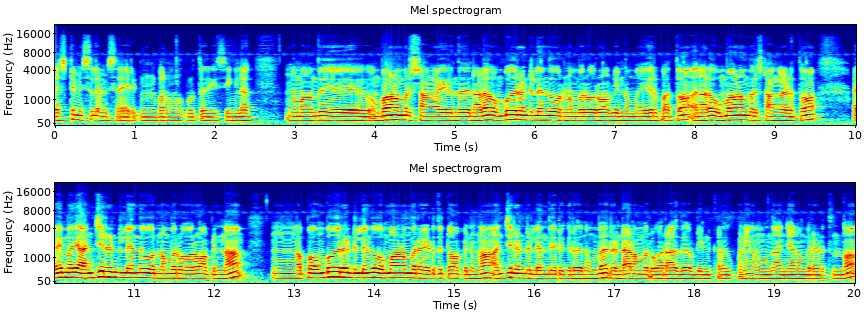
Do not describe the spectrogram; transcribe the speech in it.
ஜஸ்ட்டு மிஸ்ஸில் மிஸ் ஆகிருக்குன்பா நம்ம கொடுத்த கேசிங்கில் நம்ம வந்து ஒம்பதாம் நம்பர் ஸ்ட்ராங்காக இருந்ததுனால ஒம்பது ரெண்டுலேருந்து ஒரு நம்பர் வரும் அப்படின்னு நம்ம எதிர்பார்த்தோம். அதனால் ஒம்பதாம் நம்பர் ஸ்ட்ராங்காக எடுத்தோம். அதே மாதிரி அஞ்சு ரெண்டுலேருந்து ஒரு நம்பர் வரும் அப்படின்னா அப்போ ஒம்பது ரெண்டுலேருந்து ஒம்பதாம் நம்பர் எடுத்துட்டோம் அப்படின்னோம்னா அஞ்சு ரெண்டுலேருந்து இருக்கிற நம்பர் ரெண்டாம் நம்பர் வராது அப்படின்னு கணக்கு பண்ணி நம்ம வந்து அஞ்சாம் நம்பர் எடுத்திருந்தோம்.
